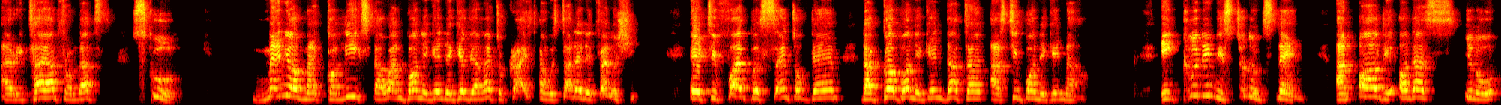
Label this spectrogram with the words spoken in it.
I retired from that school, many of my colleagues that weren't born again, they gave their life to Christ and we started a fellowship. 85% of them that got born again that time are still born again now, including the students then and all the others, you know,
